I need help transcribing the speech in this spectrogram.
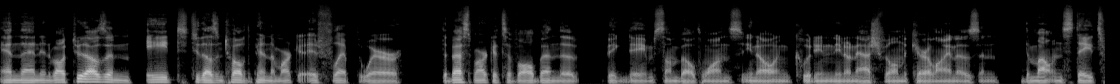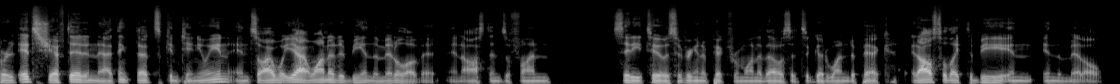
And then in about 2008, 2012, depending on the market, it flipped where the best markets have all been the big name Sunbelt ones, you know, including, you know, Nashville and the Carolinas and the mountain states where it's shifted. And I think that's continuing. And so I, yeah, I wanted to be in the middle of it. And Austin's a fun city too. So if you're going to pick from one of those, it's a good one to pick. I'd also like to be in in the middle.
